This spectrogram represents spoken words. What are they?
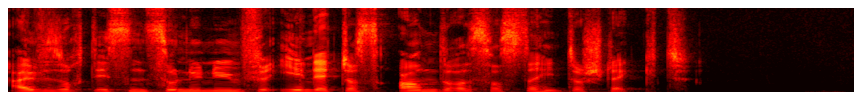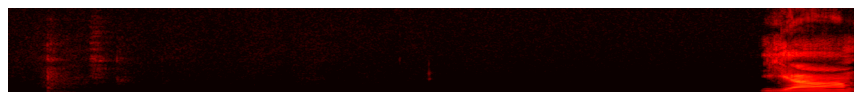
Eifersucht ist ein Synonym für irgendetwas anderes, was dahinter steckt. Ja,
